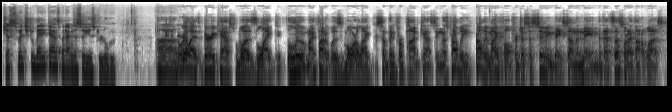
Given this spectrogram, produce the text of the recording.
just switch to Berrycast, but I'm just so used to Loom. I Uh, didn't realize Berrycast was like Loom. I thought it was more like something for podcasting. That's probably probably my fault for just assuming based on the name, but that's that's what I thought it was.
